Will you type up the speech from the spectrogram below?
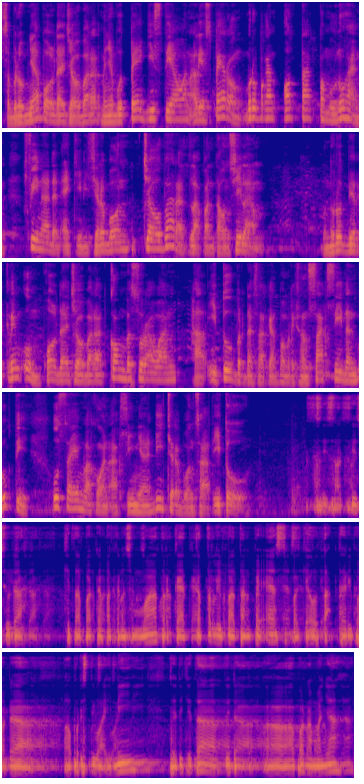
Sebelumnya, Polda Jawa Barat menyebut Peggy Setiawan alias Perong merupakan otak pembunuhan Vina dan Eki di Cirebon, Jawa Barat 8 tahun silam. Menurut Dirkrim Um Polda Jawa Barat Kombes Surawan, hal itu berdasarkan pemeriksaan saksi dan bukti usai melakukan aksinya di Cirebon saat itu. Saksi-saksi sudah kita dapatkan semua terkait keterlibatan PS sebagai otak daripada uh, peristiwa ini. Jadi kita tidak uh, apa namanya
